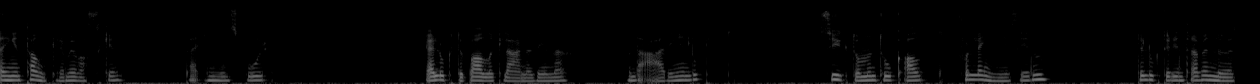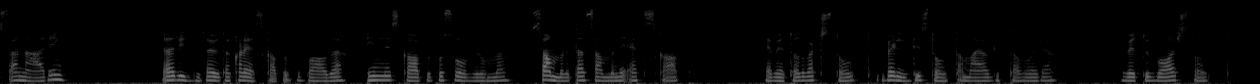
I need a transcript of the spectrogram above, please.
Det er ingen tannkrem i vasken. Det er ingen spor. Jeg lukter på alle klærne dine, men det er ingen lukt. Sykdommen tok alt, for lenge siden. Det lukter intravenøs ernæring. Jeg har ryddet deg ut av klesskapet på badet, inn i skapet på soverommet, samlet deg sammen i ett skap. Jeg vet du hadde vært stolt, veldig stolt av meg og gutta våre. Jeg vet du var stolt.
